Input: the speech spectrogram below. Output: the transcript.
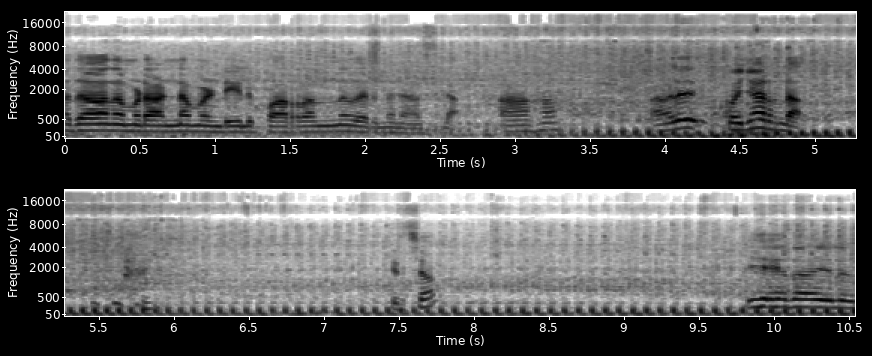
അതാ നമ്മുടെ അണ്ണൻ വണ്ടിയിൽ പറന്ന് വരുന്ന നാസില. ആഹാ. ആൾ കൊഞ്ഞാറില്ല. തിരിച്ചോ? ഏതായാലും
